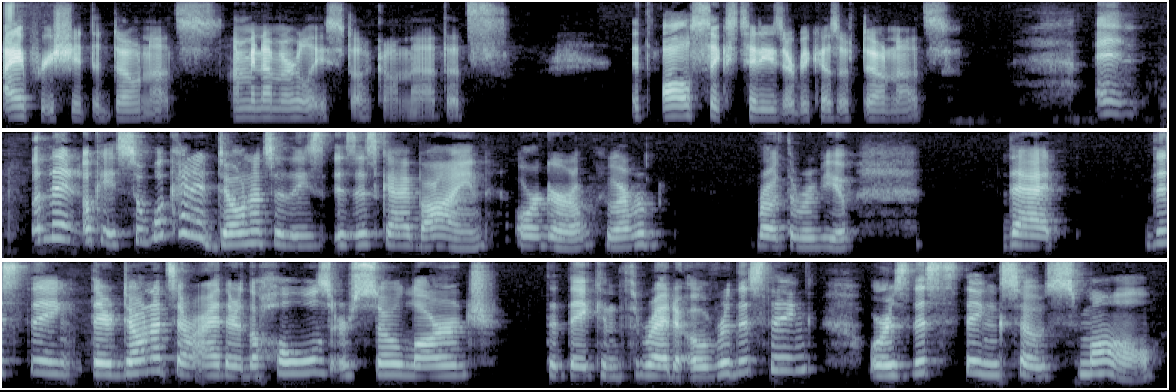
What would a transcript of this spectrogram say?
I appreciate the donuts. I mean, I'm really stuck on that. That's it's all six titties are because of donuts. And but then, okay, so what kind of donuts are these? Is this guy buying or girl, whoever wrote the review, that this thing, their donuts are either the holes are so large that they can thread over this thing, or is this thing so small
